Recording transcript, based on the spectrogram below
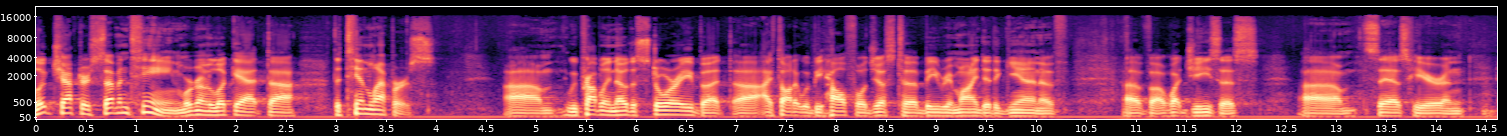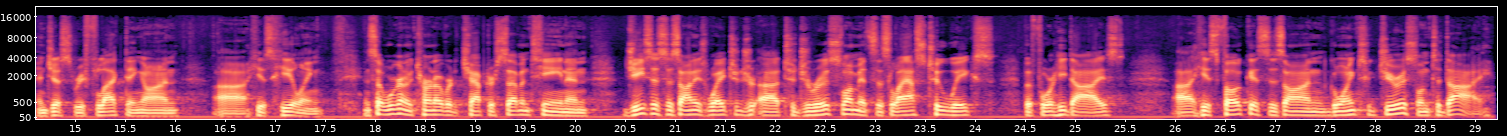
Luke chapter 17, we're going to look at uh, the 10 lepers. Um, we probably know the story, but uh, I thought it would be helpful just to be reminded again of, of uh, what Jesus um, says here and, and just reflecting on uh, his healing. And so we're going to turn over to chapter 17, and Jesus is on his way to, uh, to Jerusalem. It's his last two weeks before he dies. Uh, his focus is on going to Jerusalem to die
